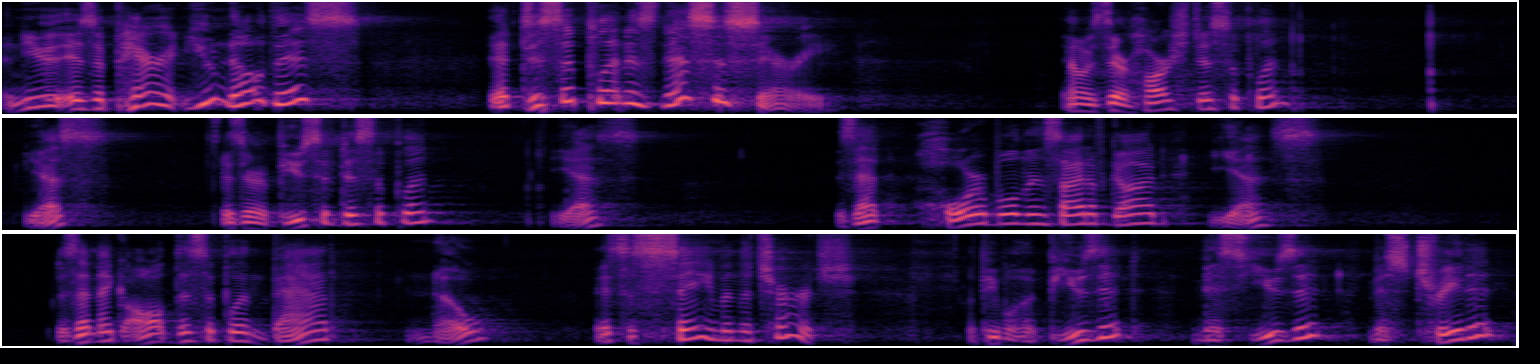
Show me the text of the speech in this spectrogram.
And you, as a parent, you know this. Yeah, discipline is necessary. Now, is there harsh discipline? Yes. Is there abusive discipline? Yes. Is that horrible in the sight of God? Yes. Does that make all discipline bad? No. It's the same in the church. The people who abuse it, misuse it, mistreat it?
